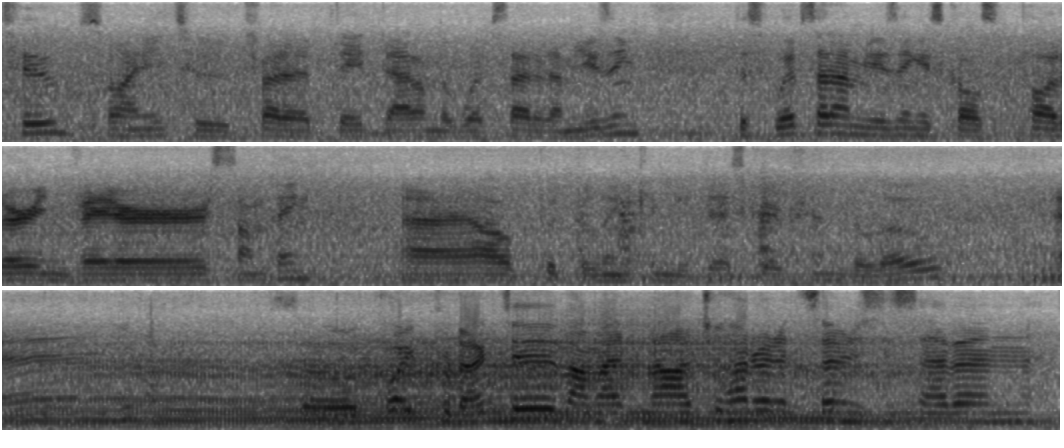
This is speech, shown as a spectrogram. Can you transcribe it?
too, so I need to try to update that on the website that I'm using. This website I'm using is called Spotter Invader something. Uh, I'll put the link in the description below. And so quite productive. I'm at now 277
